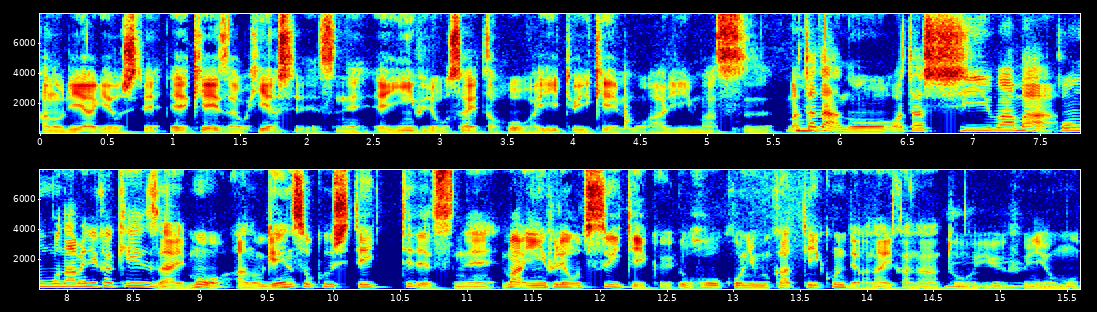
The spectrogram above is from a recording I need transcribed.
あの利上げをして、え経済を冷やしてですねインフレを抑えた方がいいという意見もあります。まあ、ただあの、私はまあ今後のアメリカ経済もあの減速していってですねまあインフレ落ち着いていく方向に向かっていくんではないかなというふうに思っ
